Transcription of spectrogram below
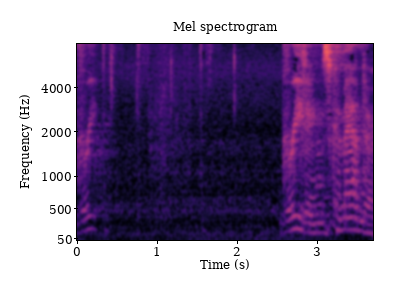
Gre- Greetings, Commander.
